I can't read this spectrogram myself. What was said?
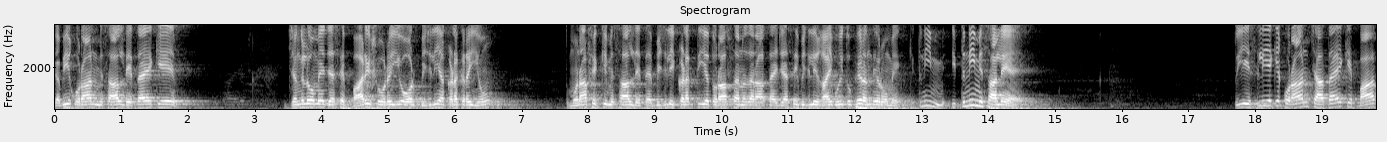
کبھی قرآن مثال دیتا ہے کہ جنگلوں میں جیسے بارش ہو رہی ہو اور بجلیاں کڑک رہی ہوں تو منافق کی مثال دیتا ہے بجلی کڑکتی ہے تو راستہ نظر آتا ہے جیسے بجلی غائب ہوئی تو پھر اندھیروں میں کتنی اتنی مثالیں ہیں تو یہ اس لیے کہ قرآن چاہتا ہے کہ بات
